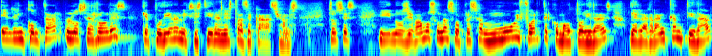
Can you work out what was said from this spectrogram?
el encontrar los errores que pudieran existir en estas declaraciones. Entonces, y nos llevamos una sorpresa muy fuerte como autoridades de la gran cantidad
